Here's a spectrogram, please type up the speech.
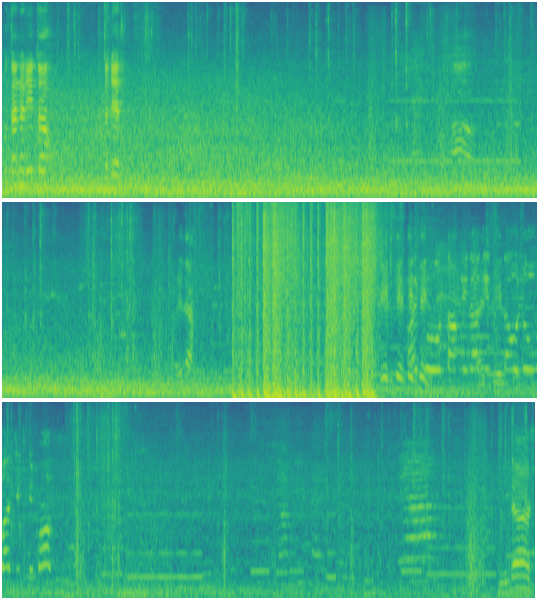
Punta na dito. Kadet. Ah, Ayun na. Kill, kill, kill, Ay, kill. putang ina, hindi na uluwan, 60 pops. Midas.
